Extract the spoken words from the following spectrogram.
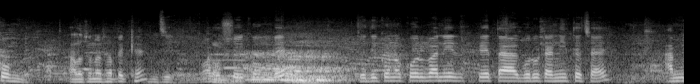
কমবে। আলোচনা সাপেক্ষে? জি অবশ্যই কমবে। যদি কোনো কোরবানির ক্রেতা গরুটা নিতে চায় আমি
